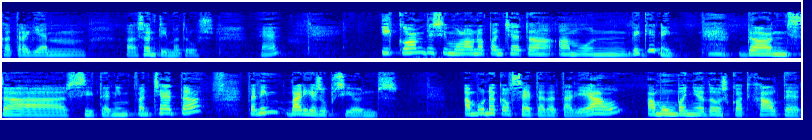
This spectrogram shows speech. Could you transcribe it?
que traiem eh, centímetres. Eh? I com dissimular una panxeta amb un biquini? Doncs, eh, si tenim panxeta, tenim diverses opcions. Amb una calceta de talle alt, amb un banyador Scott Halter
